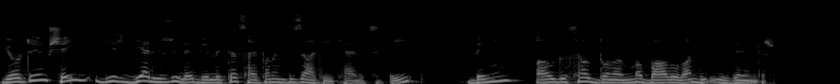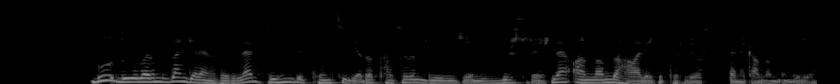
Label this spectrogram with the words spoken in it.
Gördüğüm şey bir diğer yüzüyle birlikte sayfanın bizatihi kendisi değil, benim algısal donanıma bağlı olan bir izlenimdir. Bu duyularımızdan gelen veriler zihinde temsil ya da tasarım diyebileceğimiz bir süreçle anlamlı hale getiriliyor demek anlamına geliyor.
